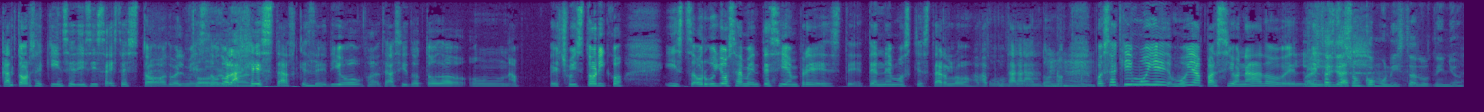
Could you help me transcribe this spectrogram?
14, 15, 16, es todo el mes, Todo todo, año. gestas que se dio, pues, ha sido todo un hecho histórico y orgullosamente siempre este, tenemos que estarlo apuntalando, ¿no? Pues aquí muy muy apasionado el, el ¿ya estar- son comunistas los niños?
